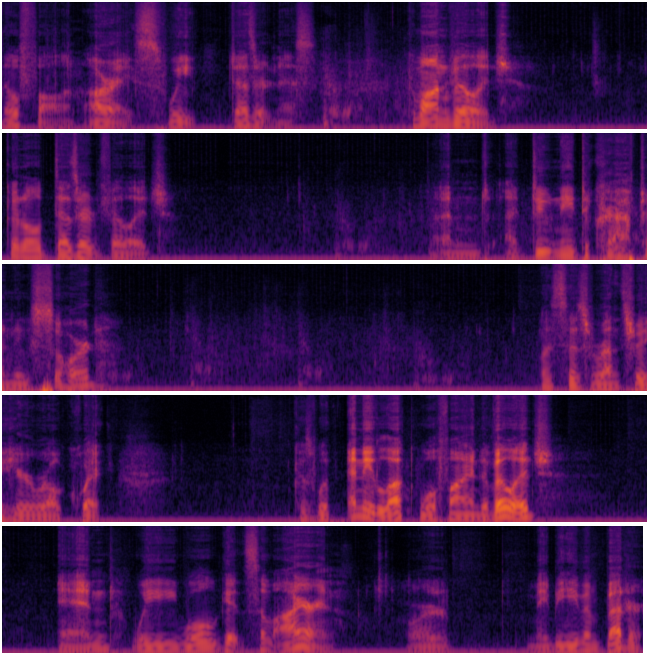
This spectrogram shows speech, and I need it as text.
No falling. Alright, sweet. Desertness. Come on, village. Good old desert village. And I do need to craft a new sword. Let's just run through here real quick. Because with any luck, we'll find a village. And we will get some iron. Or maybe even better.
